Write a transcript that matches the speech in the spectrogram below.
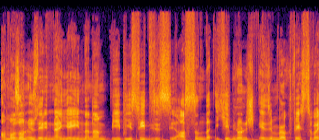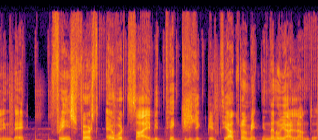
Amazon üzerinden yayınlanan BBC dizisi aslında 2013 Edinburgh Festivali'nde Fringe First Award sahibi tek kişilik bir tiyatro metninden uyarlandı.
